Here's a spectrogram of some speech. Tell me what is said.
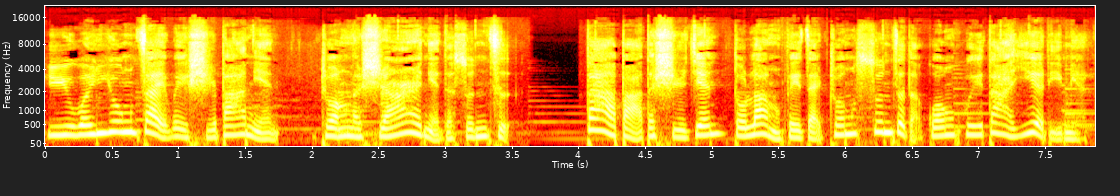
宇文邕在位十八年，装了十二年的孙子，大把的时间都浪费在装孙子的光辉大业里面了，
